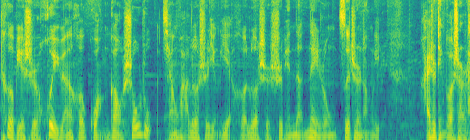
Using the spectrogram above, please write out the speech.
特别是会员和广告收入，强化乐视影业和乐视视频的内容自制能力。还是挺多事儿的。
